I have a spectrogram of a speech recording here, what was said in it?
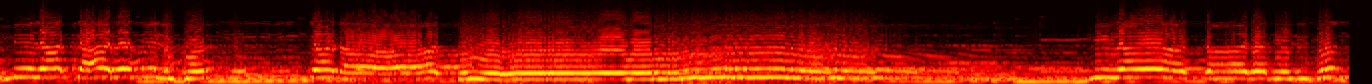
निराकार निर्गुण गणा तू. निराकार निर्गुण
